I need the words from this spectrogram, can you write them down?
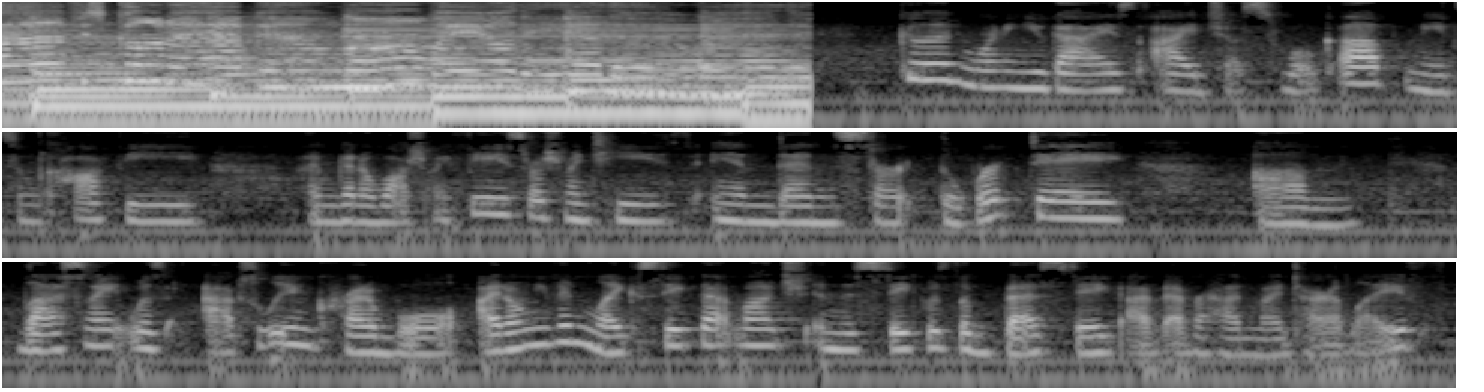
Life is gonna happen one way or the other Good morning, you guys. I just woke up, made some coffee. I'm gonna wash my face, brush my teeth, and then start the workday. Um, last night was absolutely incredible. I don't even like steak that much, and this steak was the best steak I've ever had in my entire life.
